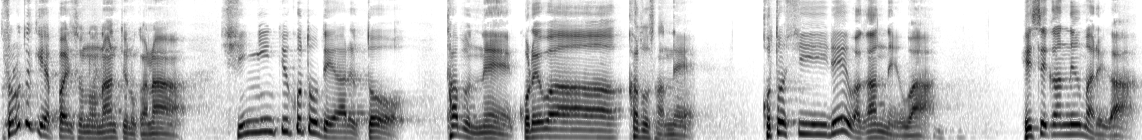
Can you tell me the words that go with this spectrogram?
その時やっぱりその、なんていうのかな、新任ということであると、多分ね、これは、加藤さんね、今年、令和元年は、平成元年生まれが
